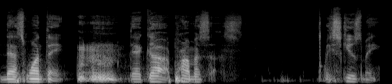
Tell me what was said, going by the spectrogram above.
that's one thing that God promised us. Excuse me.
